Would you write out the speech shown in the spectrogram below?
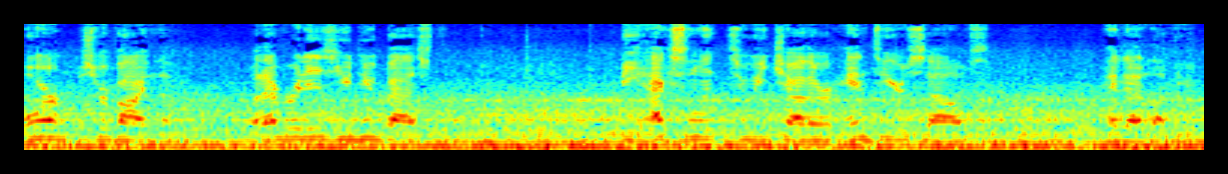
or survive them. Whatever it is you do best. Be excellent to each other and to yourselves, and I love you.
